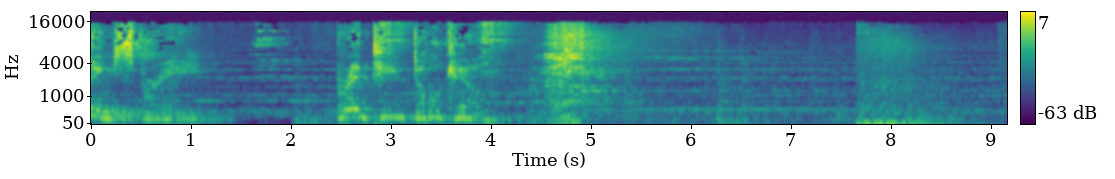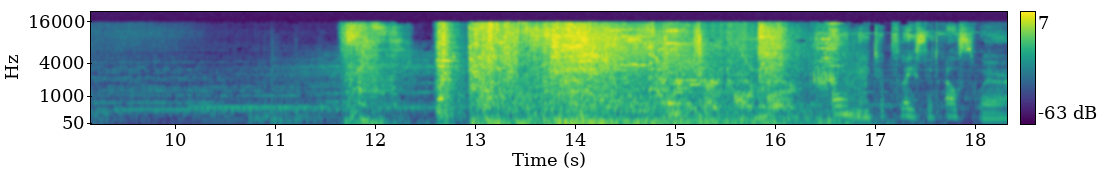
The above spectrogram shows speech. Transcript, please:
Killing spree. Red team double kill. Only to place it elsewhere.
